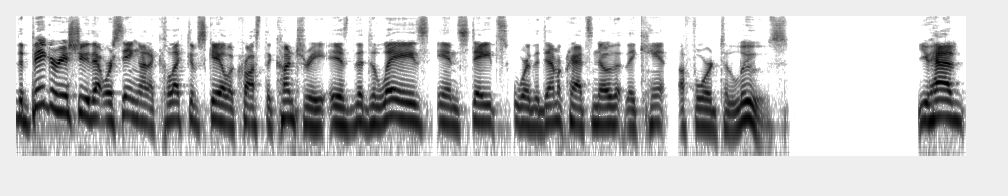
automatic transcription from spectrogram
the bigger issue that we're seeing on a collective scale across the country is the delays in states where the Democrats know that they can't afford to lose. You had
